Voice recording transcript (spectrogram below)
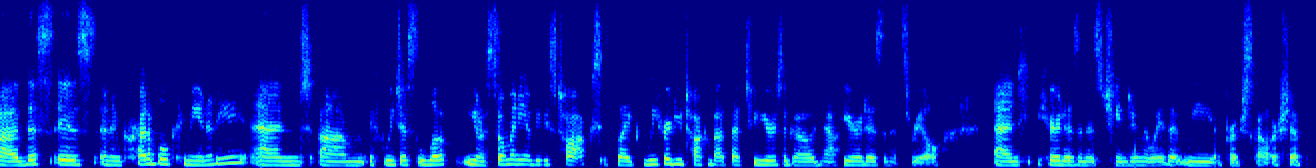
Uh, this is an incredible community. And um, if we just look, you know, so many of these talks, it's like, we heard you talk about that two years ago. and Now here it is and it's real. And here it is and it's changing the way that we approach scholarship.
